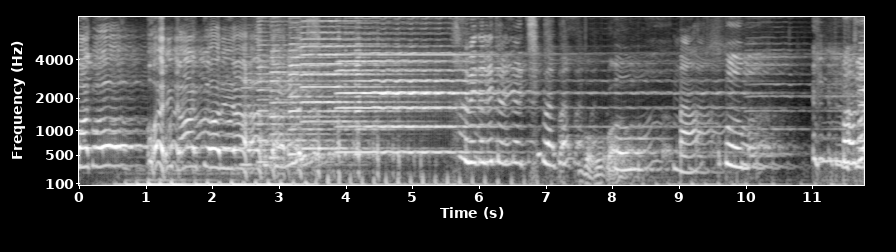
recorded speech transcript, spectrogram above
মাগো ওই গাঙ্গুরিয়া আমি তাহলে চলে যাচ্ছি বাবা। বৌমা। মা বৌমা বাবা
